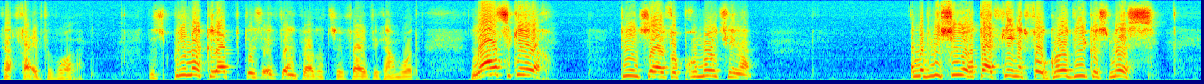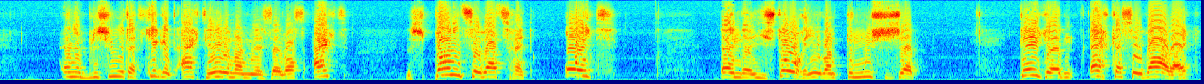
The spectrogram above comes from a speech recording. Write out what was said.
gaat vijfde worden. Dus prima club. Dus ik denk wel dat ze vijfde gaan worden. Laatste keer. Toen ze voor promotie gingen. In de blessuretijd ging het voor Go Eagles mis. In de blessuretijd ging het echt helemaal mis. Dat was echt de spannendste wedstrijd ooit in de historie. Want toen moesten ze tegen RKC Waalwijk.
